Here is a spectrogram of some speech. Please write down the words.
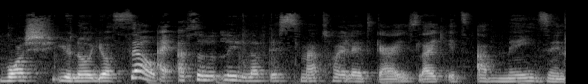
wash you know yourself. I absolutely love this smart toilet guys. Like it's amazing.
